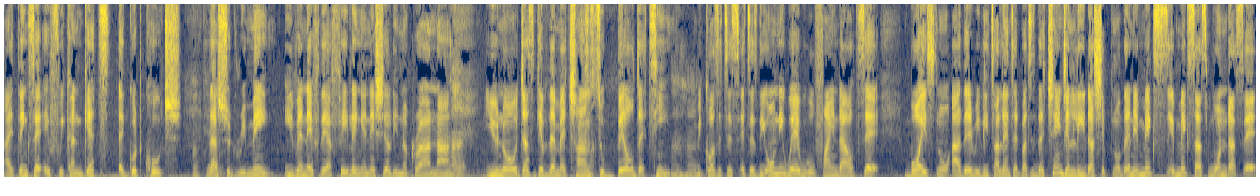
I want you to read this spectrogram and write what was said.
i think say if we can get a good coach okay. that should remain even if they are failing initially in Accra now no you know just give them a chance to build a team mm-hmm. because it is it is the only way we will find out say boys no are they really talented? But it's the change in leadership no then it makes it makes us wonder say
